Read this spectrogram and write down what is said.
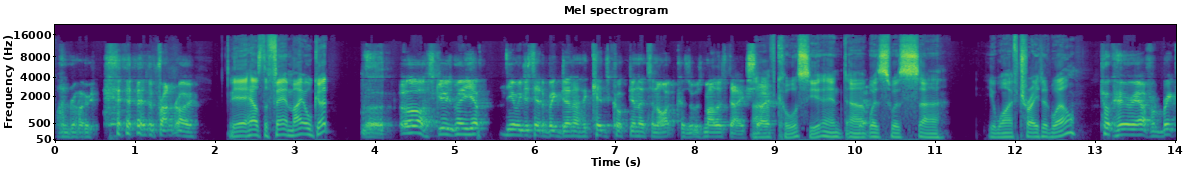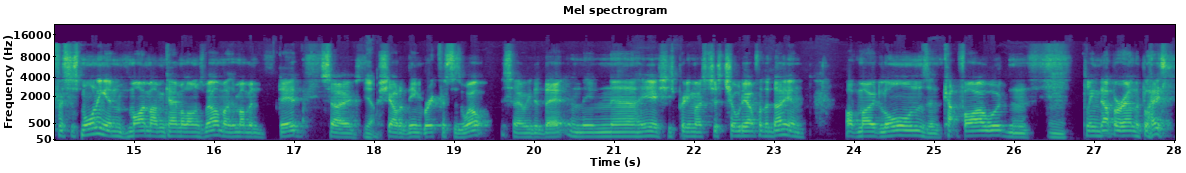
One row. the front row. Yeah, how's the fam, mate? All good? Oh, excuse me. Yep. Yeah, we just had a big dinner. The kids cooked dinner tonight because it was Mother's Day. So oh, of course, yeah. And uh, Yeah. was was uh, your wife treated well? took her out for breakfast this morning, and my mum came along as well. My mum and dad, so Yeah. I sheltered them breakfast as well. So we did that, and then uh, yeah, she's pretty much just chilled out for the day, and I've mowed lawns and cut firewood and Mm. cleaned up around the place.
